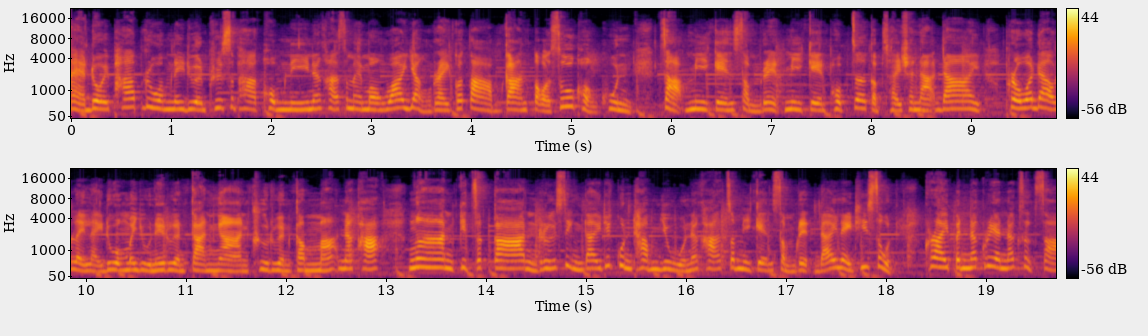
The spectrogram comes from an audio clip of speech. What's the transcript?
แต่โดยภาพรวมในเดือนพฤษภาคมนี้นะคะ สมัยมองว่าอย่างไรก็ตามการต่อสู้ของคุณ จะมีเกณฑ์สำเร็จมีเกณฑ์พบเจอกับชัยชนะได้ เพราะว่าดาวหลาย ๆ ดวงมาอยู่ในเรือนการงาน คือเรือนกรรมะนะคะ งานกิจการหรือสิ่งใดที่คุณทำอยู่นะคะ จะมีเกณฑ์สำเร็จได้ในที่สุด ใครเป็นนักเรียนนักศึกษา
